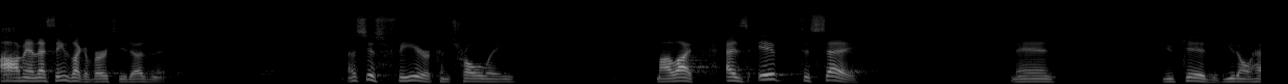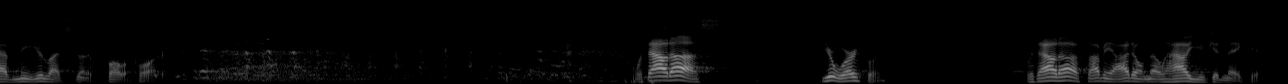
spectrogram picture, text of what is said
Oh man, that seems like a virtue, doesn't it? That's just fear controlling my life. As if to say, man, you kids, if you don't have me, your life's going to fall apart. Without us, you're worthless. Without us, I mean, I don't know how you could make it.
